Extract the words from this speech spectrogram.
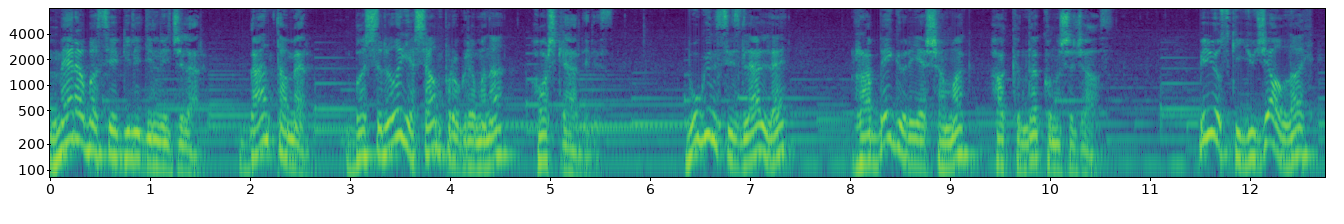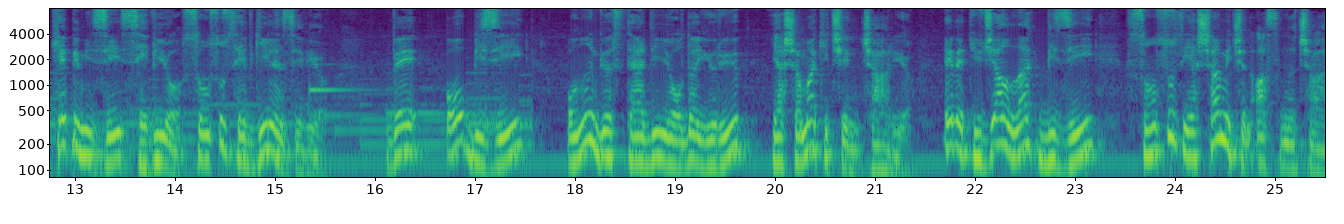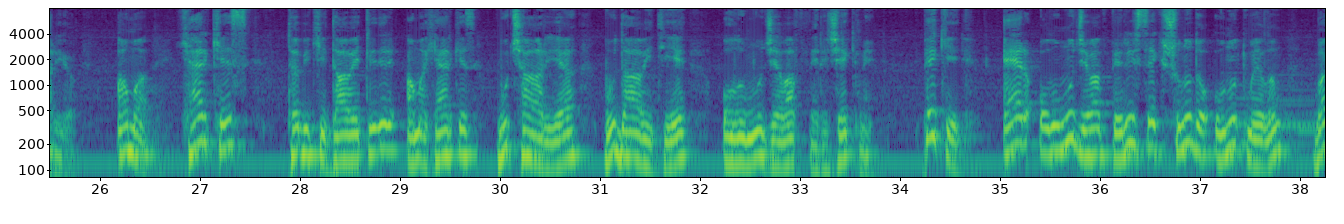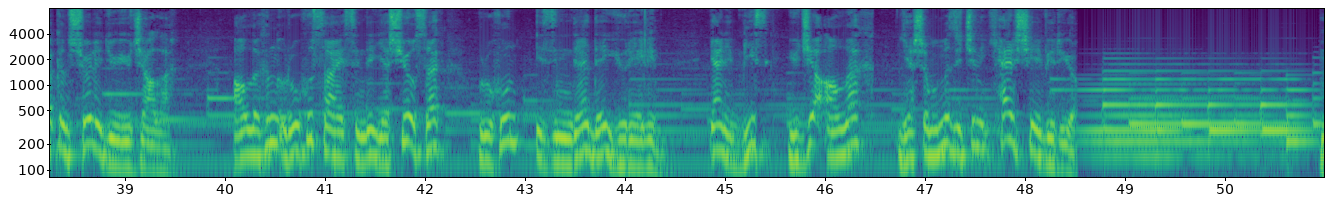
Merhaba sevgili dinleyiciler. Ben Tamer. Başarılı Yaşam programına hoş geldiniz. Bugün sizlerle Rabbe göre yaşamak hakkında konuşacağız. Biliyoruz ki Yüce Allah hepimizi seviyor, sonsuz sevgiyle seviyor. Ve o bizi onun gösterdiği yolda yürüyüp yaşamak için çağırıyor. Evet Yüce Allah bizi sonsuz yaşam için aslında çağırıyor. Ama herkes tabii ki davetlidir ama herkes bu çağrıya, bu davetiye olumlu cevap verecek mi? Peki eğer olumlu cevap verirsek şunu da unutmayalım. Bakın şöyle diyor Yüce Allah. Allah'ın ruhu sayesinde yaşıyorsak ruhun izinde de yürüyelim. Yani biz Yüce Allah yaşamamız için her şeyi veriyor.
